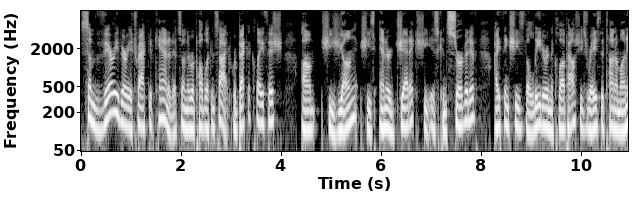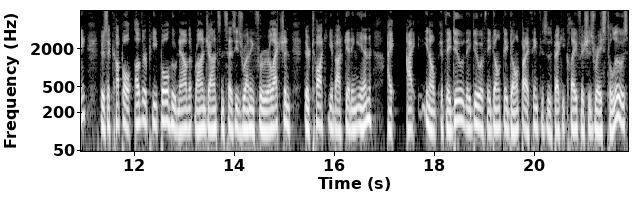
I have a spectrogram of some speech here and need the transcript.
some very, very attractive candidates on the Republican side. Rebecca Kleefisch, um, she's young, she's energetic, she is conservative. I think she's the leader in the clubhouse. She's raised a ton of money. There's a couple other people who, now that Ron Johnson says he's running for reelection, they're talking about getting in. I, I, you know, if they do, they do. If they don't, they don't. But I think this is Becky Kleefisch's race to lose.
